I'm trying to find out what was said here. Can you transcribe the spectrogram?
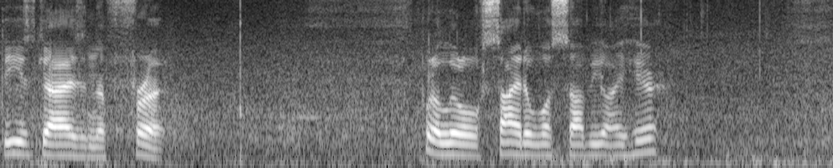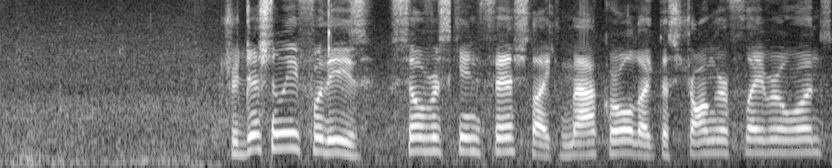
these guys in the front. Put a little side of wasabi right here. Traditionally for these silver skin fish like mackerel, like the stronger flavor ones,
